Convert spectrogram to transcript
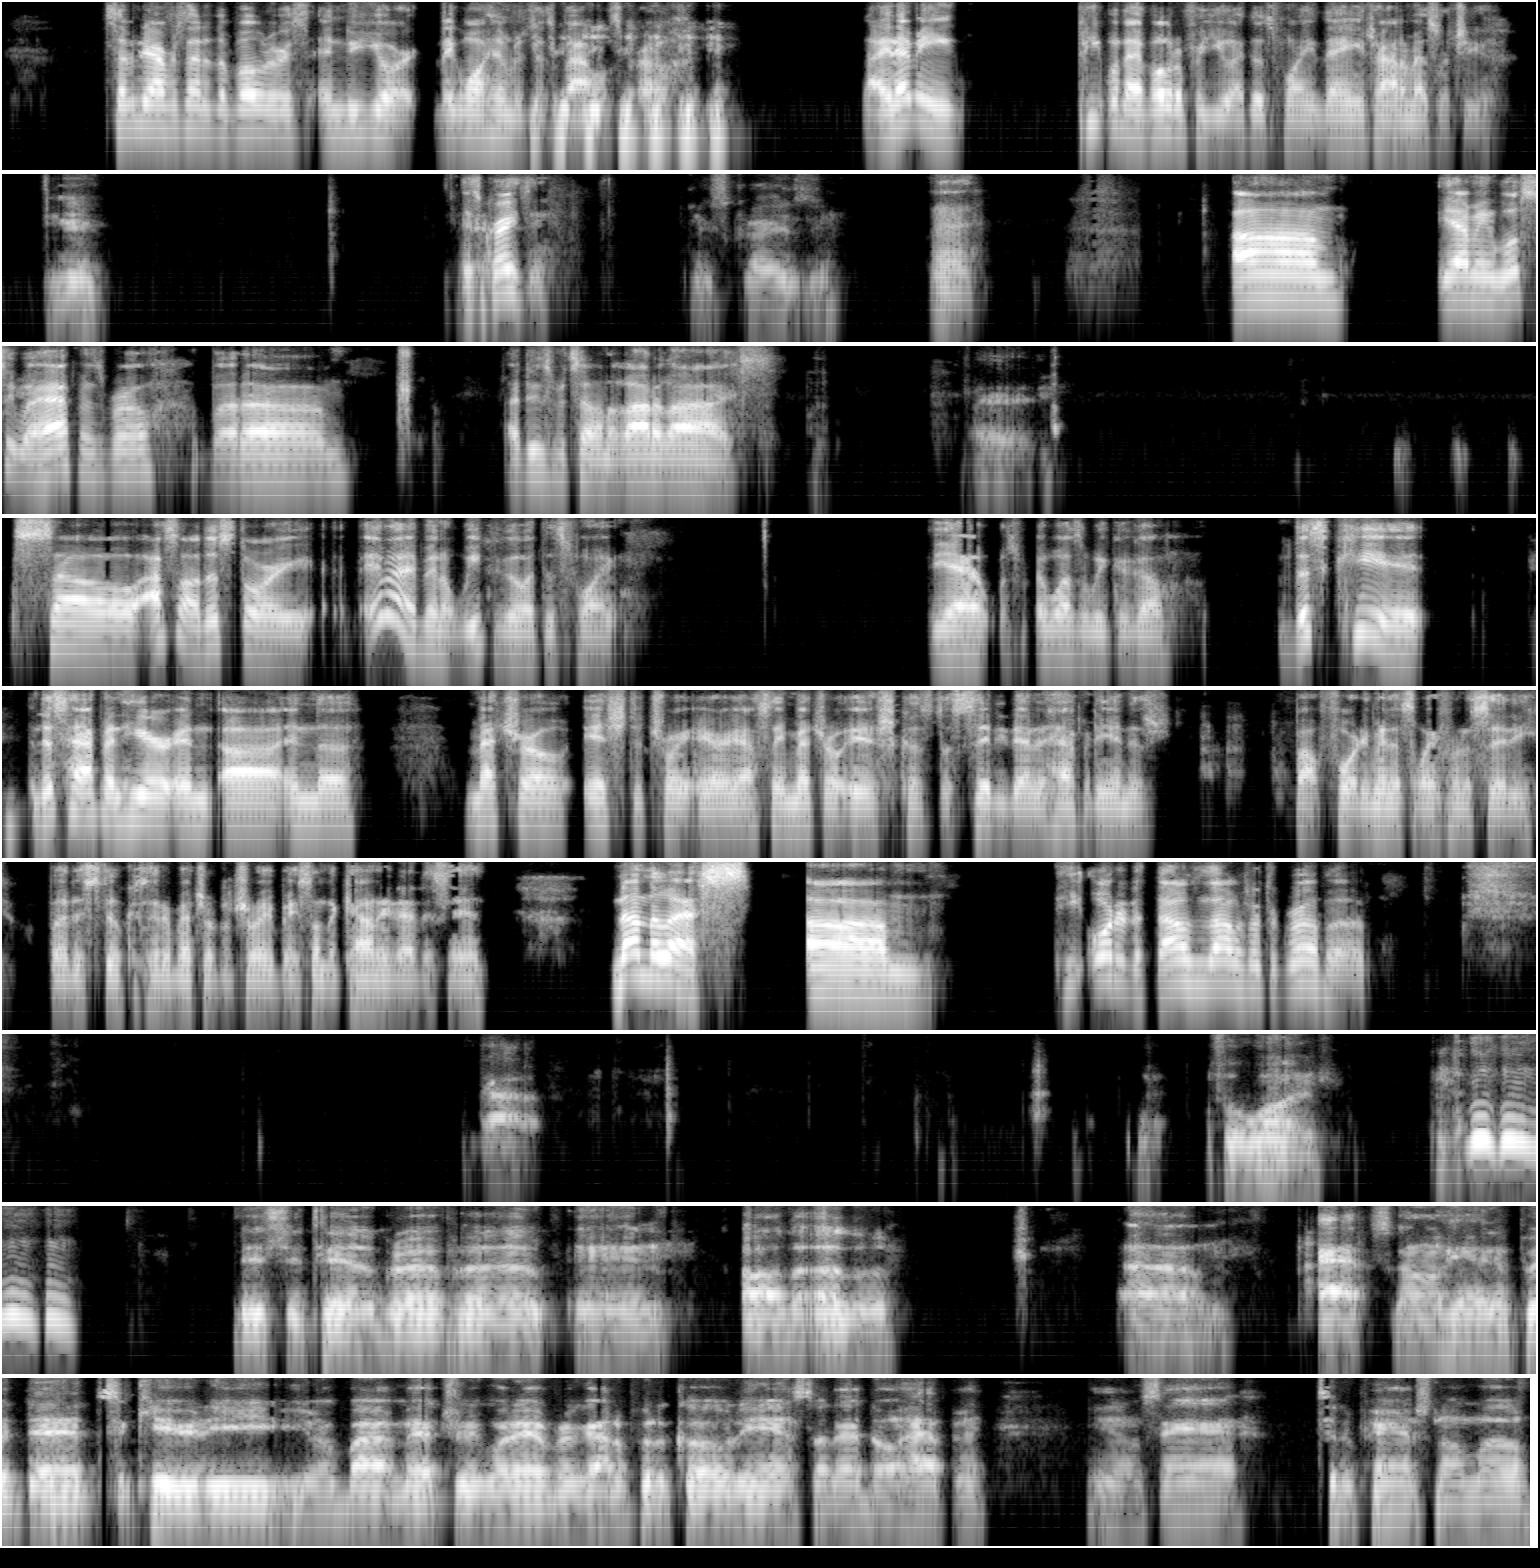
75% of the voters in New York, they want him to just bounce, bro. like that means people that voted for you at this point, they ain't trying to mess with you. Yeah. It's yeah. crazy. It's crazy. Man. Um, yeah, I mean, we'll see what happens, bro. But um, that dude's been telling a lot of lies. So I saw this story. It might have been a week ago at this point. Yeah, it was, it was a week ago. This kid, this happened here in uh in the metro-ish Detroit area. I say metro-ish because the city that it happened in is about 40 minutes away from the city, but it's still considered Metro Detroit based on the county that it's in. Nonetheless, um, he ordered a thousand dollars worth of Grubhub. God. For one, this should tell Grubhub and all the other um, apps go ahead and put that security, you know, biometric, whatever, got to put a code in so that don't happen. You know what I'm saying? To the parents no more.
